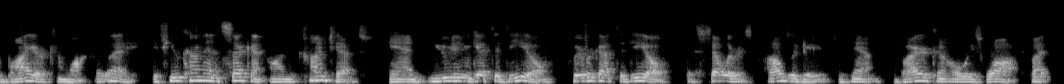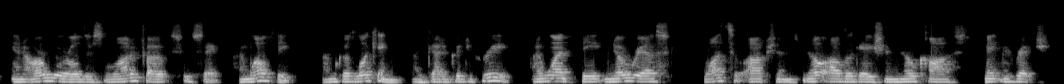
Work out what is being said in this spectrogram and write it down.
the buyer can walk away. If you come in second on the contest and you didn't get the deal, whoever got the deal, the seller is obligated to them. The buyer can always walk. But in our world, there's a lot of folks who say, I'm wealthy, I'm good looking, I've got a good degree. I want the no risk, lots of options, no obligation, no cost, make me rich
